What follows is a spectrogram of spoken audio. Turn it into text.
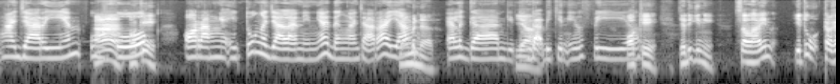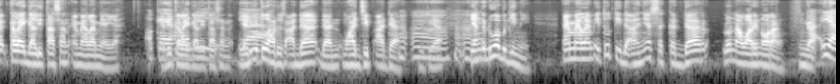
ngajarin Ah, untuk oke. orangnya itu ngejalaninnya dengan cara yang yang, benar. elegan gitu, Ya. nggak bikin ilfil. Oke, jadi gini, selain itu ke- kelegalitasan MLM-nya ya. Oke, jadi kelegalitasan. tadi, Jadi ya. itu harus ada dan wajib ada Mm-mm, gitu ya. mm-mm. Yang kedua begini, MLM itu tidak hanya sekedar lo nawarin orang, enggak. Ah, iya,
